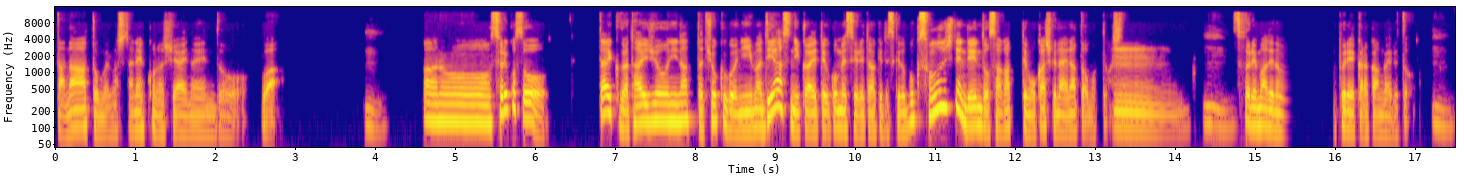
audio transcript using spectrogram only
たなと思いましたね。この試合の遠藤は。うん。あのーそれこそ、大工が退場になった直後に、まあ、ディアスに変えてゴメス入れたわけですけど、僕その時点で遠藤下がってもおかしくないなと思ってまうーした。ん。うん。それまでのプレーから考えると。うん。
